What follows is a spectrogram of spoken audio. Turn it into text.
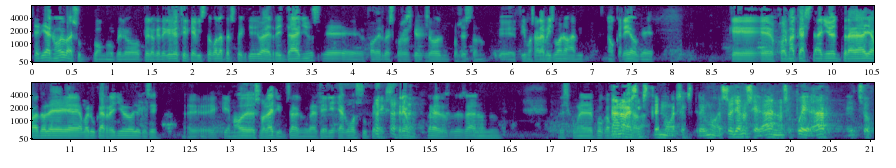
sería nueva, supongo, pero, pero que te quiero decir que visto con la perspectiva de 30 años, eh, joder, ves cosas que son, pues esto, ¿no? Lo que decimos ahora mismo, no, a mí no creo que, que Juanma Castaño entrara llamándole a Manu Carreño, yo qué sé, eh, quemado de solarium, ¿sabes? Me parecería como súper extremo, ¿sabes? O sea, no, no- es como una época muy No, no, es extremo, es extremo. Eso ya no se da, no se puede dar, de hecho.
